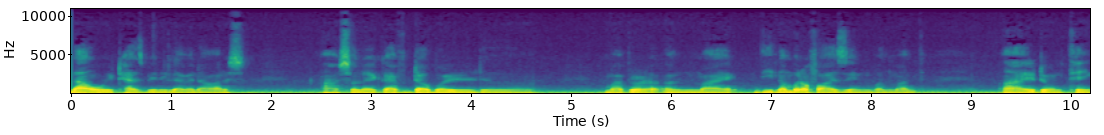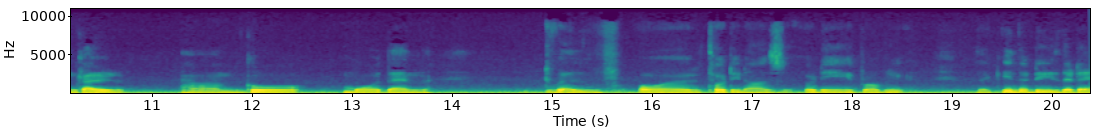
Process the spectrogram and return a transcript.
now it has been 11 hours. Uh, so like i've doubled uh, my pro- uh, my the number of hours in one month. I don't think i'll um, go more than 12 or 13 hours a day probably. Like in the days that i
